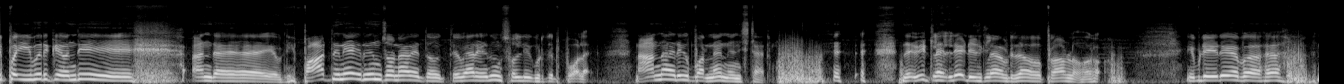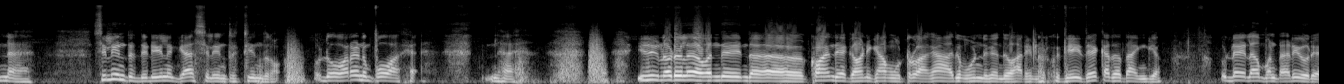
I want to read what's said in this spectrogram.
இப்போ இவருக்கு வந்து அந்த நீ பார்த்துனே இருன்னு சொன்னார் வேறு எதுவும் சொல்லி கொடுத்துட்டு போகல நான் தான் இருக்க போகிறேன்னு நினச்சிட்டார். இந்த வீட்டில் லேடிஸ்க்கெலாம் அப்படி தான் ப்ராப்ளம் வரும். இப்படி இரு இப்போ என்ன? சிலிண்டர் திடீர்னு கேஸ் சிலிண்டர் தீந்துடும் இதோ வரேன்னு போவாங்க. இதுக்கு நடுவில் வந்து இந்த குழந்தைய கவனிக்காமல் விட்டுருவாங்க. அது உண்டு இந்த வாரின்னு இருக்கும் இதே இதே கதை தான் இங்கேயும். உடனே என்ன பண்ணுறாரு ஒரு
